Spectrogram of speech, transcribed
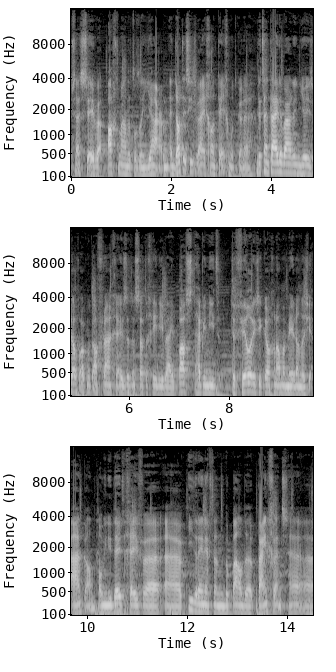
6, 7, 8 maanden tot een jaar. En dat is iets waar je gewoon tegen moet kunnen. Dit zijn tijden waarin je jezelf ook moet afvragen: is dit een strategie die bij je past? Heb je niet te veel risico genomen, meer dan dat je aan kan? Om je een idee te geven, uh, iedereen heeft een bepaalde pijngrens. Hè? Uh,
